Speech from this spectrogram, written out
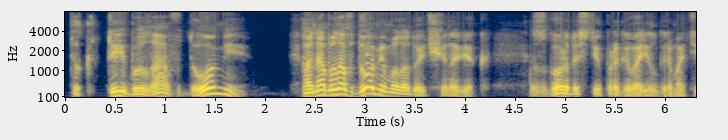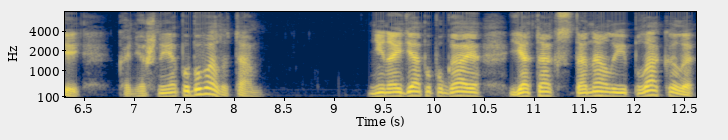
— Так ты была в доме? — Она была в доме, молодой человек, — с гордостью проговорил Громотей. — Конечно, я побывала там. Не найдя попугая, я так стонала и плакала,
